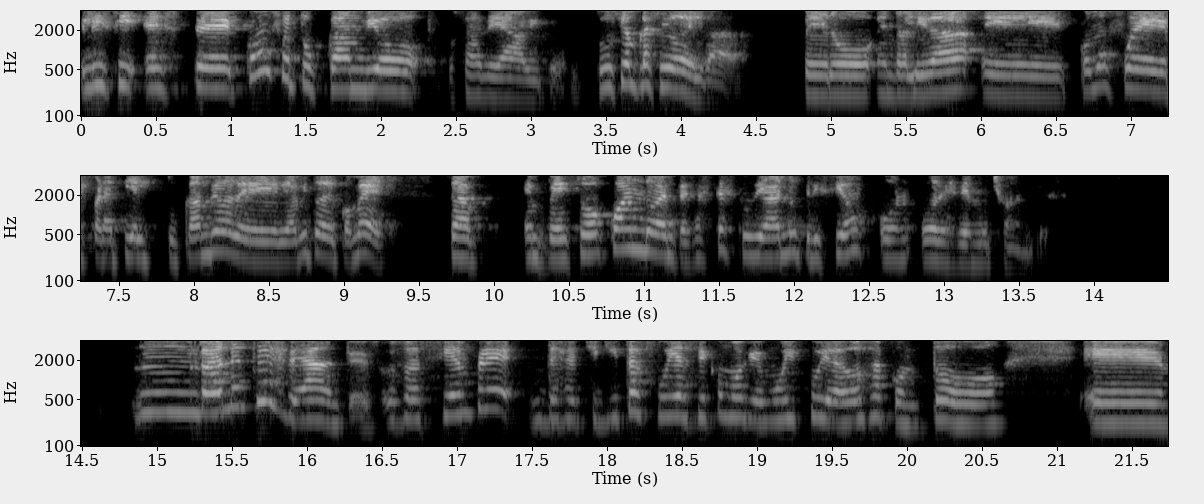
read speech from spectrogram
Lizzy, este, ¿cómo fue tu cambio o sea, de hábito? Tú siempre has sido delgada, pero en realidad, eh, ¿cómo fue para ti tu cambio de, hábito de comer? O sea, ¿empezó cuando empezaste a estudiar nutrición o, desde mucho antes? Mm, realmente desde antes, o sea, siempre desde chiquita fui así como que muy cuidadosa con todo. Eh,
